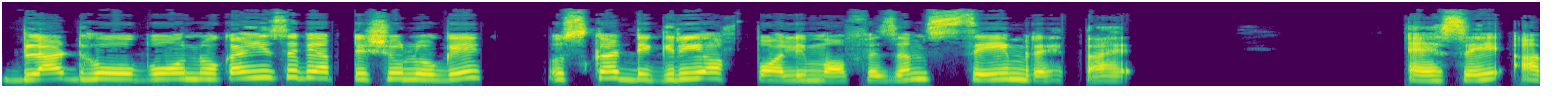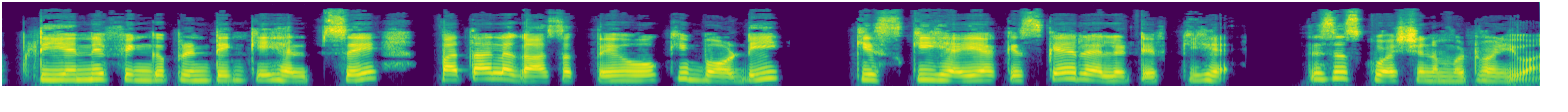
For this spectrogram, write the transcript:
ब्लड हो बोन हो, कहीं से भी आप टिश्यू लोगे, उसका डिग्री ऑफ़ पॉलीमॉर्फिज्म सेम रहता है। ऐसे आप डीएनए फिंगरप्रिंटिंग की हेल्प से पता लगा सकते हो कि बॉडी किसकी है या किसके रिलेटिव की है। This is question number twenty one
